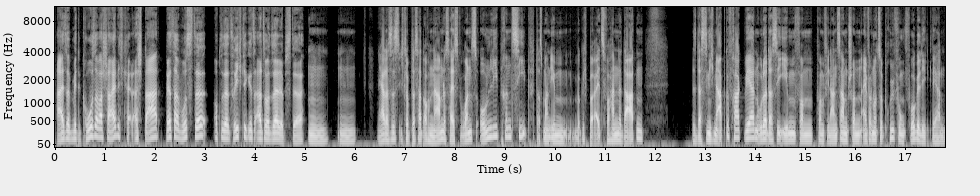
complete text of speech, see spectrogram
also mit großer Wahrscheinlichkeit der Staat besser wusste, ob das jetzt richtig ist als man selbst. Ja. Mhm. Mhm. Ja, das ist, ich glaube, das hat auch einen Namen, das heißt Once-Only-Prinzip, dass man eben wirklich bereits vorhandene Daten, also dass sie nicht mehr abgefragt werden oder dass sie eben vom, vom Finanzamt schon einfach nur zur Prüfung vorgelegt werden.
